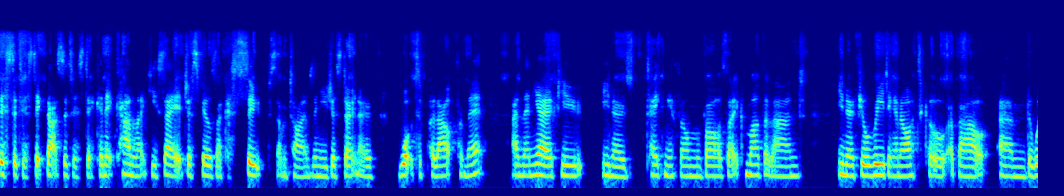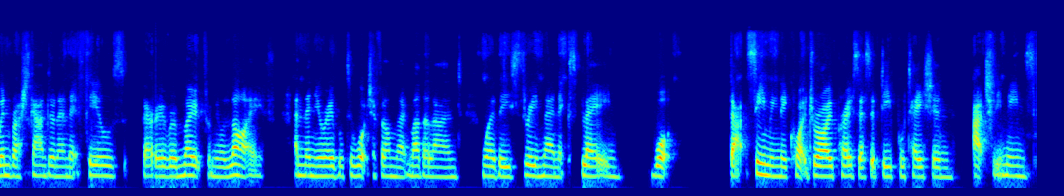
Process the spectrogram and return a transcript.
this statistic that statistic and it can like you say it just feels like a soup sometimes and you just don't know what to pull out from it. And then yeah if you you know taking a film of ours like motherland you know if you're reading an article about um, the windrush scandal and it feels very remote from your life and then you're able to watch a film like motherland where these three men explain what that seemingly quite dry process of deportation actually means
